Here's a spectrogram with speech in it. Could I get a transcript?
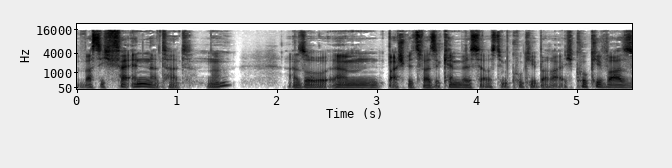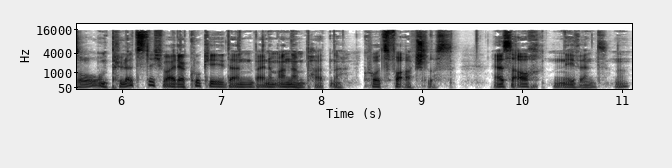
was sich verändert hat. Ne? Also ähm, beispielsweise kennen wir es ja aus dem Cookie-Bereich. Cookie war so und plötzlich war der Cookie dann bei einem anderen Partner, kurz vor Abschluss. Er ist auch ein Event. Ne?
